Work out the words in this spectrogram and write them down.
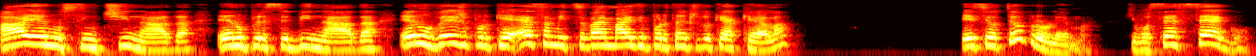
Ah, eu não senti nada, eu não percebi nada, eu não vejo porque essa mitzvah é mais importante do que aquela. Esse é o teu problema. Que você é cego,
